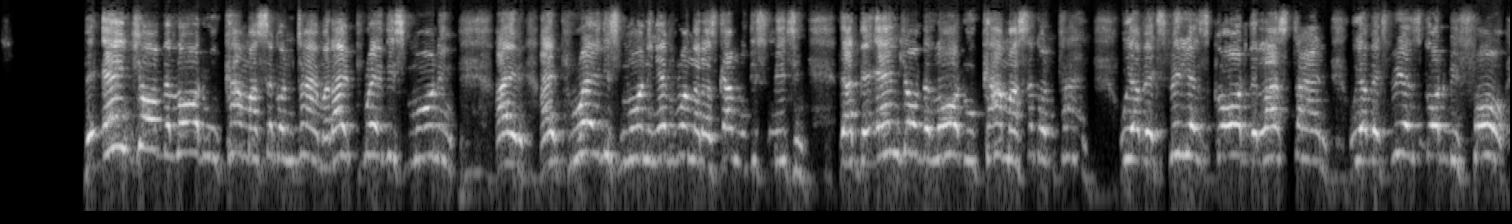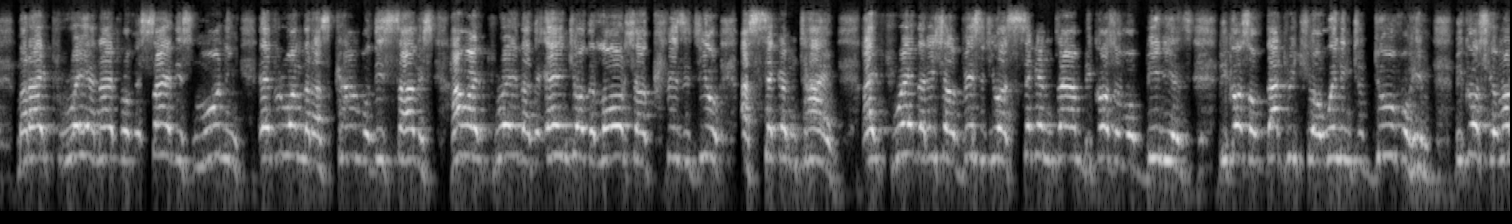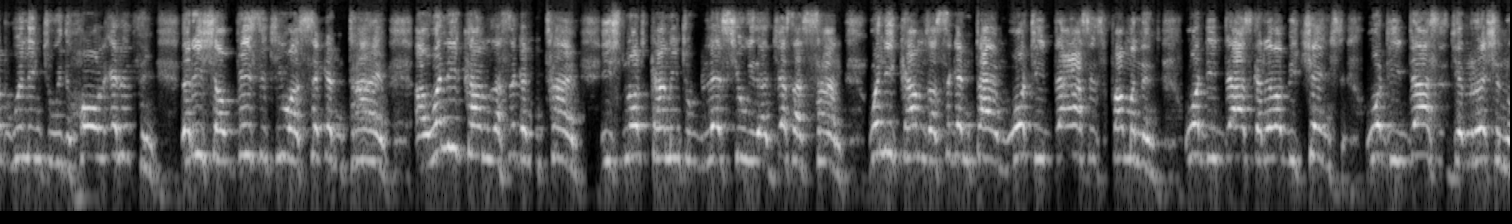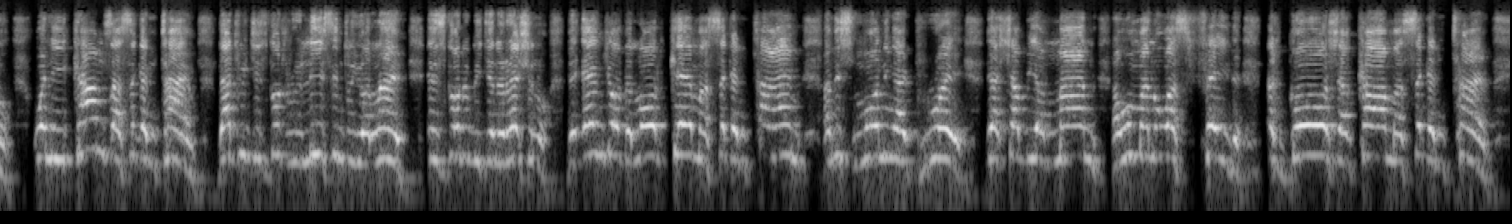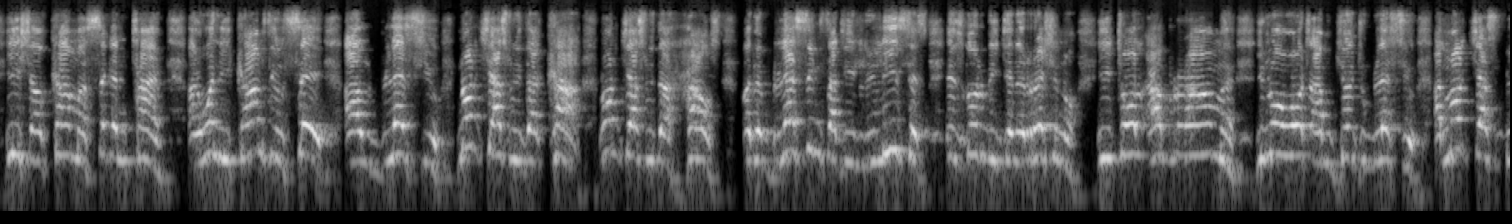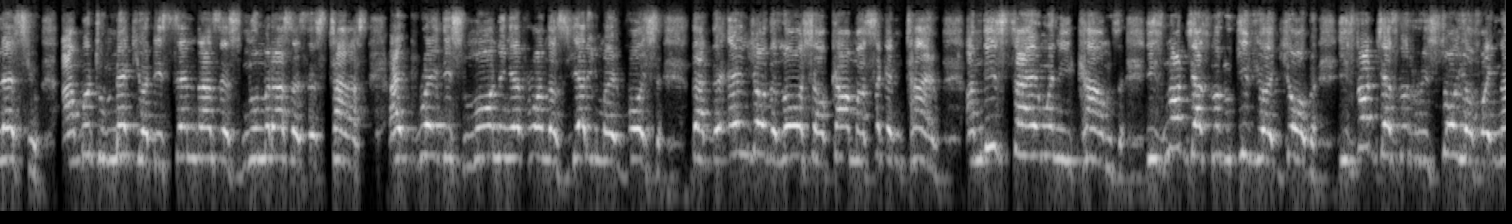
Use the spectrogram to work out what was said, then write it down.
the angel of the Lord will come a second time. And I pray this morning, I, I pray this morning, everyone that has come to this meeting, that the angel of the Lord will come a second time. We have experienced God the last time, we have experienced God before. But I pray and I prophesy this morning, everyone that has come for this service, how I pray that the angel of the Lord shall visit you a second time. I pray that he shall visit you a second time because of obedience, because of that which you are willing to do for him, because you're not willing to to withhold anything, that he shall visit you a second time. And when he comes a second time, he's not coming to bless you with just a son. When he comes a second time, what he does is permanent. What he does can never be changed. What he does is generational. When he comes a second time, that which is going to release into your life is going to be generational. The angel of the Lord came a second time, and this morning I pray there shall be a man, a woman who has faith, that God shall come a second time. He shall come a second time. And when he comes, he'll say, I'll bless you, not just with a car, not just with a house, but the blessings that he releases is going to be generational. He told Abraham, You know what? I'm going to bless you. I'm not just bless you, I'm going to make your descendants as numerous as the stars. I pray this morning, everyone that's hearing my voice, that the angel of the Lord shall come a second time. And this time, when he comes, he's not just going to give you a job, he's not just going to restore your finances,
